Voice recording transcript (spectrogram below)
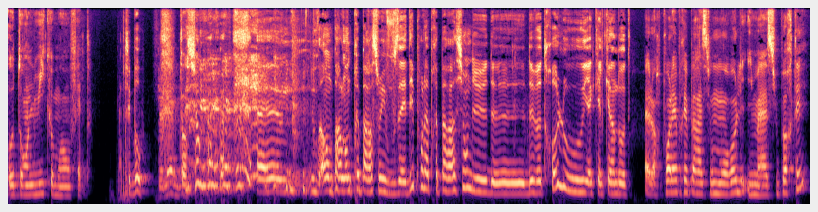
autant lui que moi en fait. C'est beau. Attention. euh, en parlant de préparation, il vous a aidé pour la préparation de, de votre rôle ou il y a quelqu'un d'autre? Alors pour la préparation de mon rôle, il m'a supporté,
